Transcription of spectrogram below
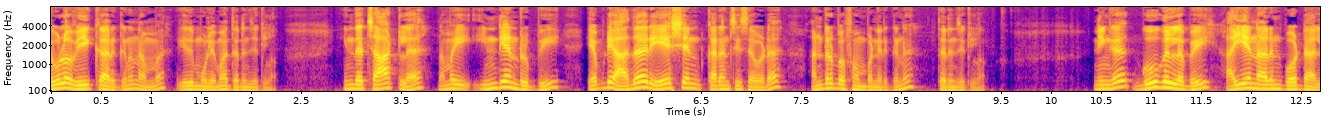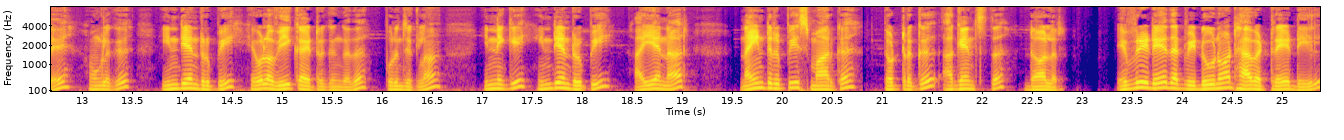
எவ்வளோ வீக்காக இருக்குன்னு நம்ம இது மூலயமா தெரிஞ்சுக்கலாம். இந்த சார்ட்டில் நம்ம இந்தியன் ருப்பி எப்படி அதர் ஏஷியன் கரன்சிஸை விட அண்டர் பெர்ஃபார்ம் பண்ணியிருக்குன்னு தெரிஞ்சுக்கலாம். நீங்கள் கூகுளில் போய் ஐஎன்ஆர்னு போட்டாலே உங்களுக்கு இந்தியன் ருப்பி எவ்வளோ வீக் ஆகிட்டுருக்குங்கிறத புரிஞ்சுக்கலாம். இன்றைக்கி இந்தியன் ருப்பி ஐஎன்ஆர் 90 ருபீஸ் மார்க்கை தொற்றுக்கு against the dollar every day that we do not have a trade deal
